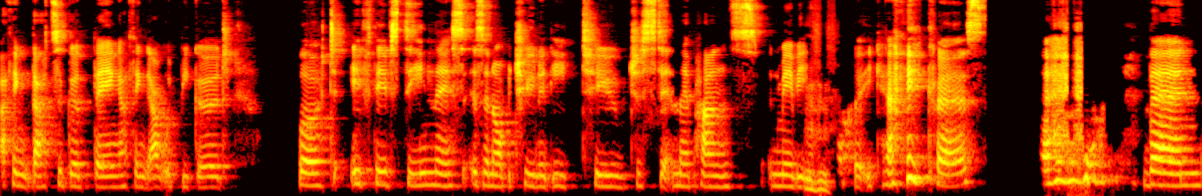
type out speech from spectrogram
I think that's a good thing. I think that would be good. But if they've seen this as an opportunity to just sit in their pants and maybe mm-hmm. chocolate eclairs, then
